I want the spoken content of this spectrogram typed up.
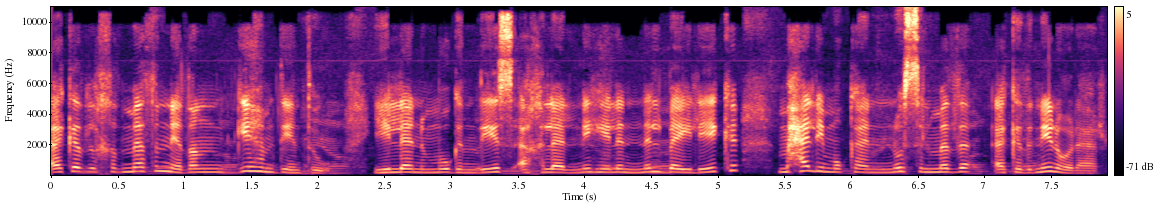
أكد الخدمات النظام جيهم دينتو. يلا نموغن ذيس أخلال نهيل البيليك محلي مكان نوس المذ أكد نينورار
